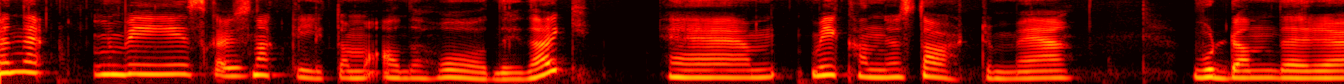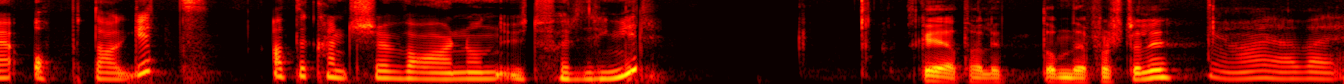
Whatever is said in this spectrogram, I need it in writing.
Men eh, vi skal jo snakke litt om ADHD i dag. Eh, vi kan jo starte med hvordan dere oppdaget at det kanskje var noen utfordringer. Skal jeg ta litt om det først, eller? Ja, jeg, vet,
